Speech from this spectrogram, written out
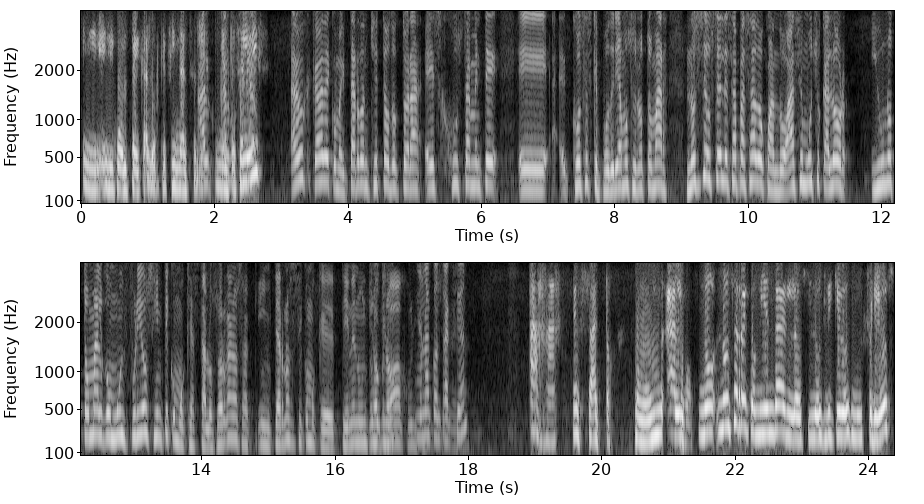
eh, el golpe de calor que finalmente se le dice. Algo que acaba de comentar Don Cheto, doctora, es justamente eh, cosas que podríamos o no tomar. No sé si a ustedes les ha pasado cuando hace mucho calor y uno toma algo muy frío, siente como que hasta los órganos internos así como que tienen un shock, Un ¿no? shock, un ¿Una shock, contracción? Ajá, exacto. Como un algo. No, no se recomienda los, los líquidos muy fríos.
